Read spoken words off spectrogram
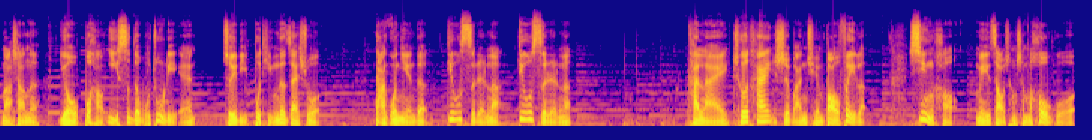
马上呢又不好意思的捂住脸，嘴里不停的在说：“大过年的，丢死人了。”丢死人了！看来车胎是完全报废了，幸好没造成什么后果。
